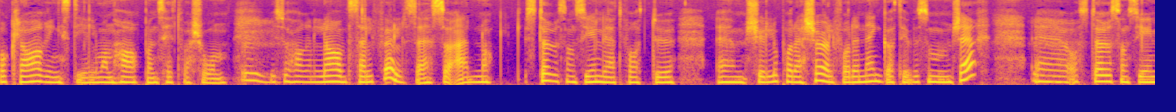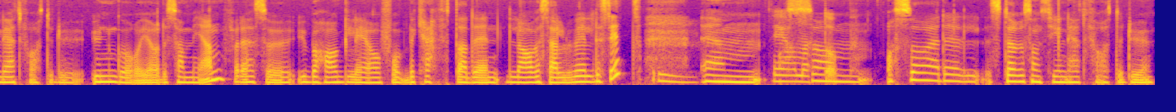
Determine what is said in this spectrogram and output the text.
forklaringsstil man har på en situasjon. Mm. Hvis du har en lav selvfølelse, så er det nok større sannsynlighet for at du um, skylder på deg sjøl for det negative som skjer, mm. eh, og større sannsynlighet for at du unngår å gjøre det samme igjen, for det er så ubehagelig å få bekrefta det lave selvbildet sitt. Mm. Um, ja, nettopp. Og så er det større sannsynlighet for at du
